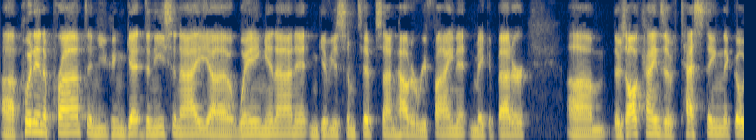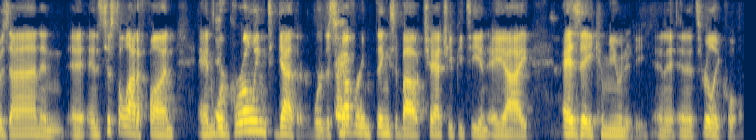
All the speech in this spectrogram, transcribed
uh, put in a prompt and you can get denise and i uh, weighing in on it and give you some tips on how to refine it and make it better. Um, there's all kinds of testing that goes on and, and it's just a lot of fun. And we're growing together. We're discovering right. things about ChatGPT and ai as a community and, it, and it's really cool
